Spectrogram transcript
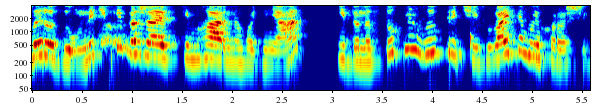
Ви розумнички. Бажаю всім гарного дня і до наступних зустрічей. Бувайте, мої хороші!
